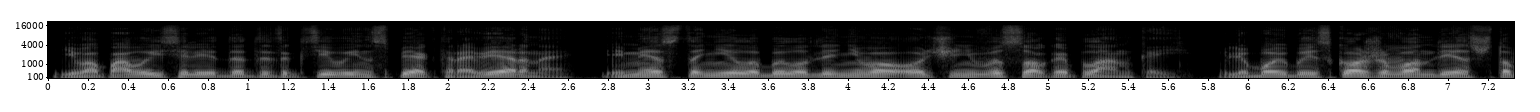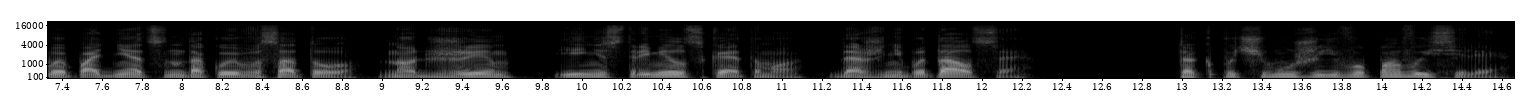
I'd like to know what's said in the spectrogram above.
его повысили до детектива-инспектора, верно? И место Нила было для него очень высокой планкой. Любой бы из кожи вон лез, чтобы подняться на такую высоту. Но Джим и не стремился к этому, даже не пытался. Так почему же его повысили?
